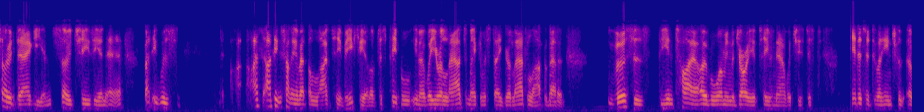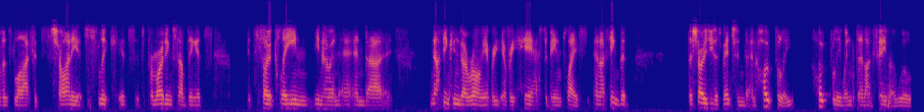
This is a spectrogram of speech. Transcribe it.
so daggy and so cheesy, and uh, but it was. I, I think something about the live TV feel of just people, you know, where you're allowed to make a mistake, you're allowed to laugh about it, versus the entire overwhelming majority of TV now, which is just edited to an inch of its life. It's shiny, it's slick, it's it's promoting something, it's it's so clean, you know, and and uh, nothing can go wrong. Every every hair has to be in place. And I think that the shows you just mentioned, and hopefully, hopefully Wednesday Night Fever will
